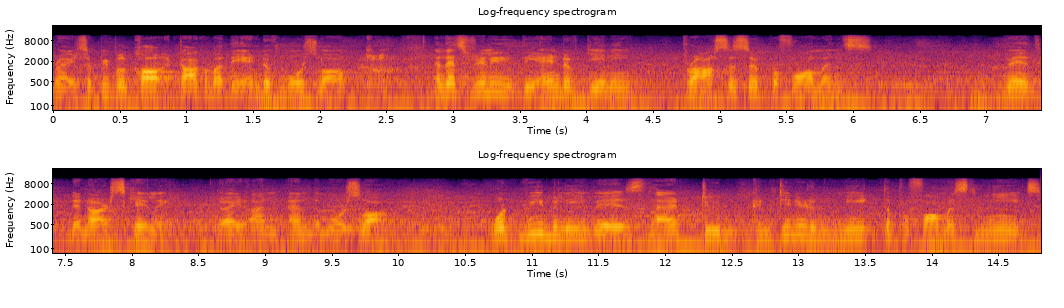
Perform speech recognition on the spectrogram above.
right? So people call, talk about the end of Moore's law, and that's really the end of gaining processor performance with Dennard scaling, right, and, and the Moore's law. What we believe is that to continue to meet the performance needs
